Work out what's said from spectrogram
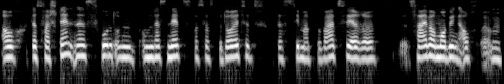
Auch das Verständnis rund um, um das Netz, was das bedeutet, das Thema Privatsphäre, Cybermobbing, auch ähm,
